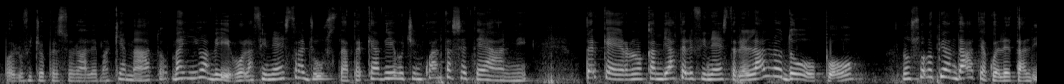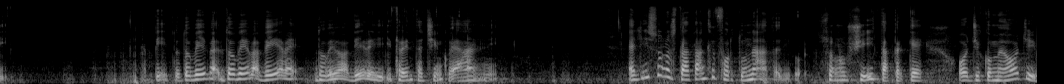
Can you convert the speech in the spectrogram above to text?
poi l'ufficio personale mi ha chiamato, ma io avevo la finestra giusta perché avevo 57 anni, perché erano cambiate le finestre. L'anno dopo non sono più andati a quell'età lì, capito? Doveva, doveva, avere, doveva avere i 35 anni. E lì sono stata anche fortunata, dico, sono uscita perché oggi come oggi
